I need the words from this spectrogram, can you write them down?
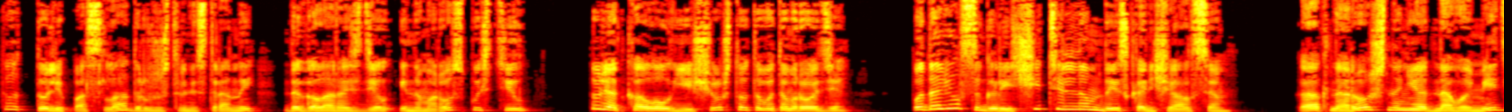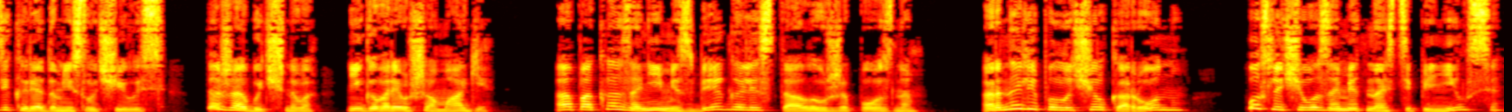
тот то ли посла дружественной страны догола раздел и на мороз пустил, то ли отколол еще что-то в этом роде, подавился горячительным, да и скончался. Как нарочно ни одного медика рядом не случилось, даже обычного, не говоря уж о маге, а пока за ними сбегали, стало уже поздно. Арнелли получил корону, после чего заметно остепенился,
